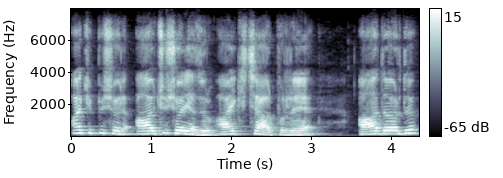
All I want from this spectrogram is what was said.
A küpü şöyle A3'ü şöyle yazıyorum. A2 çarpı R. A4'ü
